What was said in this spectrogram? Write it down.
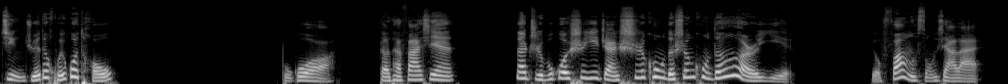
警觉的回过头，不过当他发现那只不过是一盏失控的声控灯而已，又放松下来。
